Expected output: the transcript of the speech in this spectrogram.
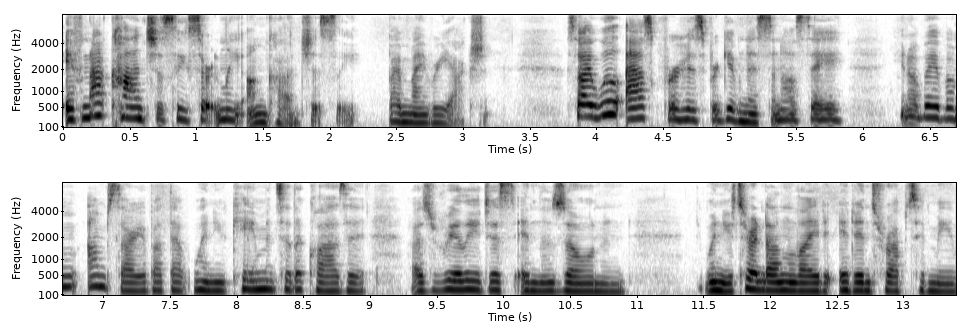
if not consciously, certainly unconsciously, by my reaction. So I will ask for his forgiveness and I'll say, you know, babe, I'm, I'm sorry about that. When you came into the closet, I was really just in the zone. And when you turned on the light, it interrupted me.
